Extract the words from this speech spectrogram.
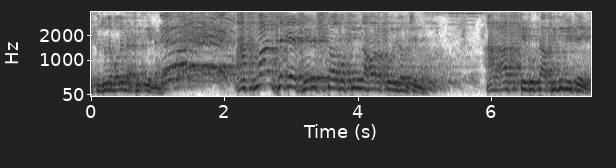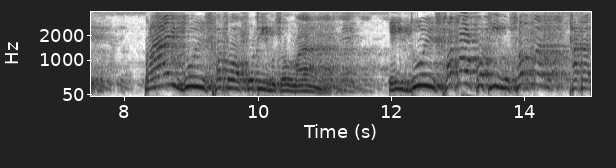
একটু জোরে বলে না, ঠিক কিনা? আসমান থেকে ফেরেস্তা অবতীর্ণ হওয়ার প্রয়োজন ছিল। আর আজকে গোটা পৃথিবীতে প্রায় দুই শত কোটি মুসলমান এই দুই শত কোটি মুসলমান থাকার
